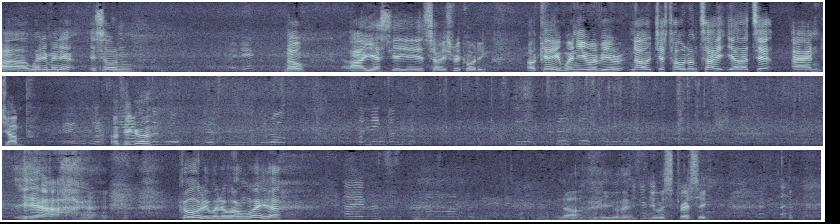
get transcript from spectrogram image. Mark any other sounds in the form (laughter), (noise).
Uh, wait a minute, it's on. Ready? No. Ah, yes, yeah, yeah, yeah, sorry, it's recording. Okay, when you have your. No, just hold on tight, yeah, that's it, and jump. Okay. Off you go. Yeah. (laughs) cool, it went a long way, yeah? I was just... No, (laughs) you were, you were stressing. (laughs)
